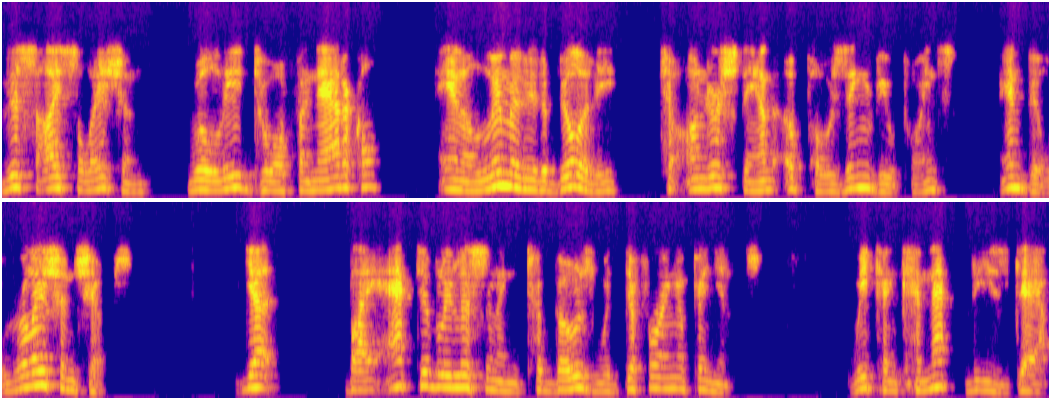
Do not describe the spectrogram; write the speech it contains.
This isolation will lead to a fanatical and a limited ability to understand opposing viewpoints and build relationships. Yet, by actively listening to those with differing opinions, we can connect these gaps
